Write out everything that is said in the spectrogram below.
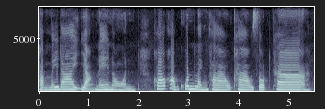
ทำไม่ได้อย่างแน่นอน ขอขอบคุณแหล่งข่าวข่าวสดค่ะ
